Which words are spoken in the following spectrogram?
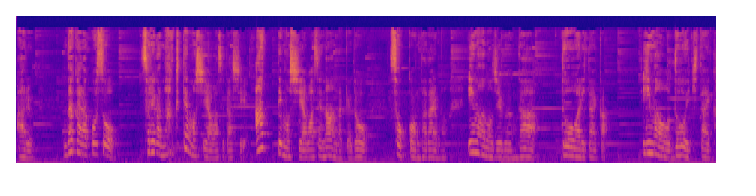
ある。だからこそそれがなくても幸せだしあっても幸せなんだけど即今ただいま。今の自分がどうありたいか今をどう生きたいか。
